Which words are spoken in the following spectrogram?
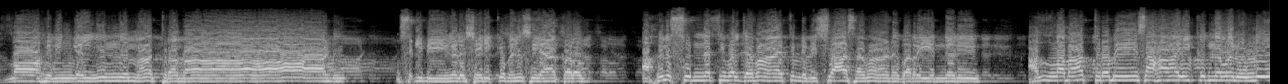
അള്ളാഹുവിങ്കൽ നിന്ന് മാത്രമാണ്. മുസ്ലിമീകൾ ശരിക്കും മനസ്സിലാക്കണം. അഹ്ലുസുന്നത്തി വൽ ജമാഅത്തിന്റെ വിശ്വാസമാണ് പറയുന്നത്. അല്ല മാത്രമേ സഹായിക്കുന്നവനുള്ളൂ.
